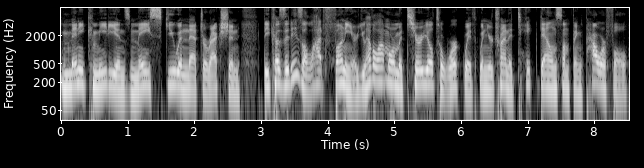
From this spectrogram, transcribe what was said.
many comedians may skew in that direction because it is a lot funnier. You have a lot more material to work with when you're trying to take down something powerful,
